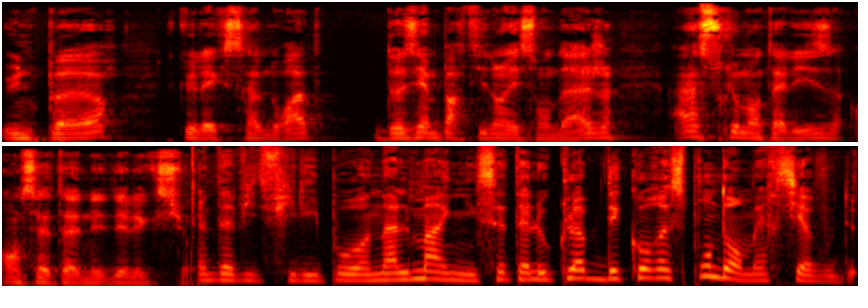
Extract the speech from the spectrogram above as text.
une peur que l'extrême droite deuxième partie dans les sondages, instrumentalise en cette année d'élection. David Philippot en Allemagne, c'était le club des correspondants. Merci à vous deux.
